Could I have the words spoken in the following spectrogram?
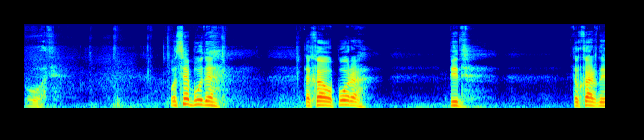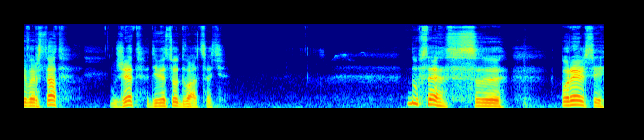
От. Оце буде така опора під токарний верстат JET 920. Ну, все з по рельсі,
